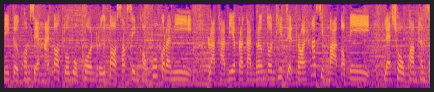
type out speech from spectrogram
ณีเกิดความเสียหายต่อตัวบุคคล หรือต่อทรัพย์สินของคู่กรณี ราคาเบี้ยประกันเริ่มต้นที่ 750 บาทต่อปี และโชว์ความทันส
